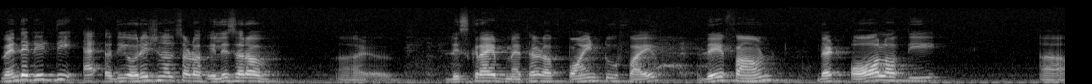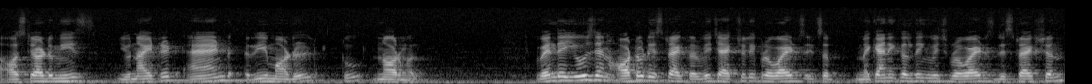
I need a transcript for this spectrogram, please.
when they did the, uh, the original sort of Ilizarov uh, described method of 0.25, they found that all of the uh, osteotomies united and remodeled to normal. When they used an auto distractor, which actually provides, it's a mechanical thing which provides distraction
